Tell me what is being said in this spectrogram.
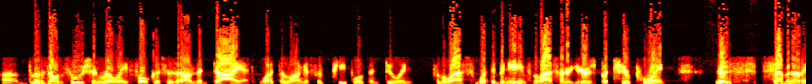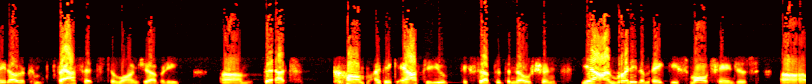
uh, Blue Zone Solution really focuses on the diet, what the longest lived people have been doing for the last, what they've been eating for the last hundred years. But to your point, there's seven or eight other facets to longevity um, that come, I think, after you've accepted the notion, yeah, I'm ready to make these small changes. Uh,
